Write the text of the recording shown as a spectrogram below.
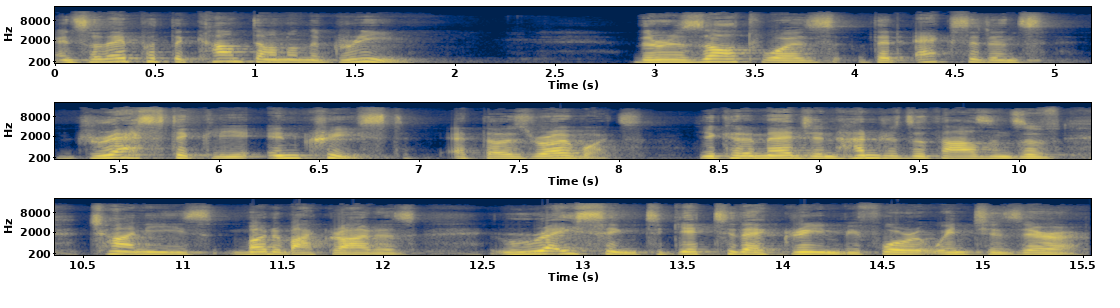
And so they put the countdown on the green. The result was that accidents drastically increased at those robots. You could imagine hundreds of thousands of Chinese motorbike riders racing to get to that green before it went to zero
